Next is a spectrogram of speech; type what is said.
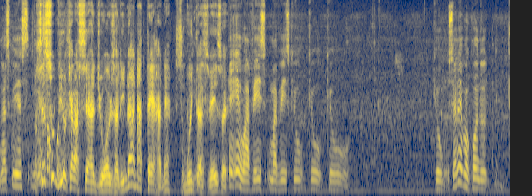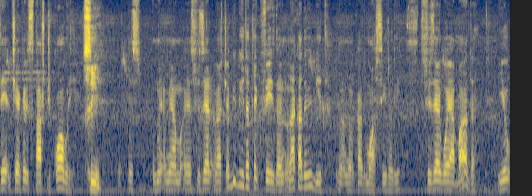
Nós conhecemos. você subiu aquela serra de ônibus ali na, na terra, né? Subi, Muitas ué. vezes, ué. É, uma vez, uma vez que eu, que eu, que eu, que eu- você lembra quando te- tinha aqueles tachos de cobre? Sim. Eles minha, eles fizeram, a tia Bibita até que fez, né, na casa da Bibita, na, na casa do Moacir ali. Eles fizeram goiabada e eu,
